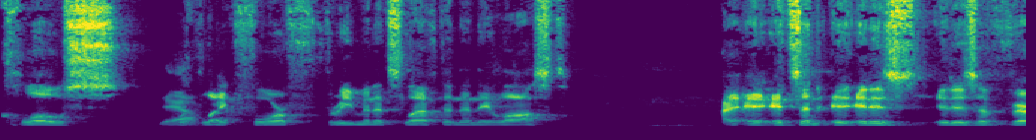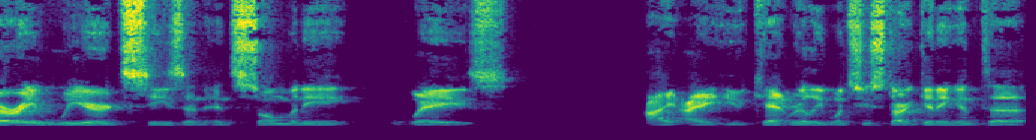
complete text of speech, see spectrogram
close Yeah. with like four three minutes left and then they lost. It's an it is it is a very weird season in so many ways. I I you can't really once you start getting into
